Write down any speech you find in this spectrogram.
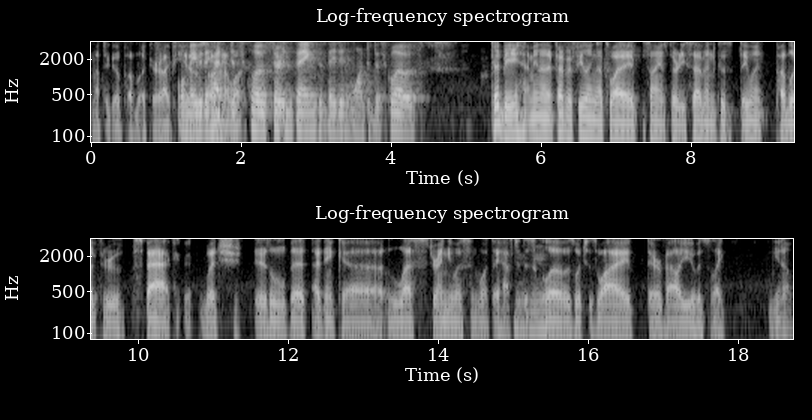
not to go public or IPO. Well, maybe they had don't to know what- disclose certain things that they didn't want to disclose. Could be. I mean, I have a feeling that's why Science 37, because they went public through SPAC, which is a little bit, I think, uh, less strenuous in what they have to Mhm. disclose, which is why their value is like, you know,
